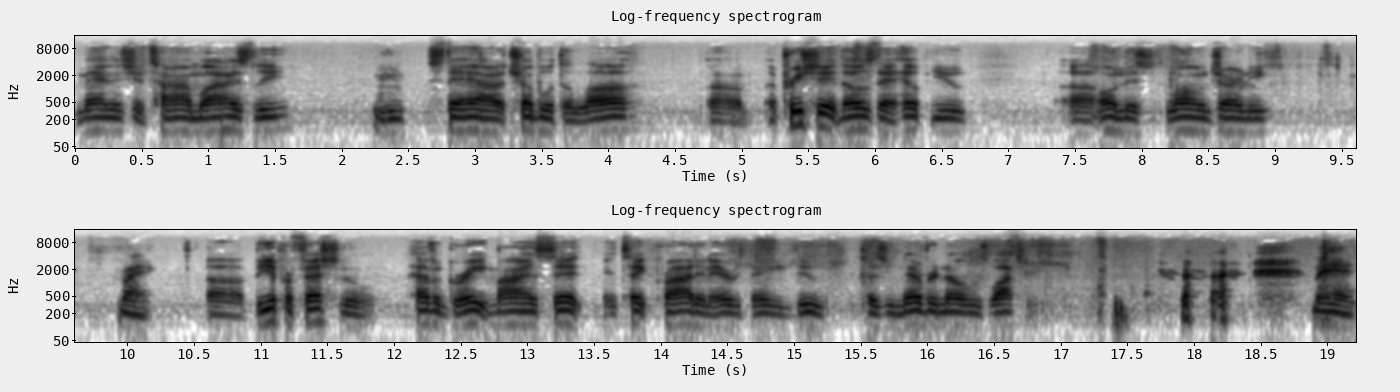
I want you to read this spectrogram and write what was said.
Manage your time wisely. Mm-hmm. Stay out of trouble with the law. Um, appreciate those that help you uh, on this long journey. Right. Uh, be a professional. Have a great mindset and take pride in everything you do because you never know who's watching. Man,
